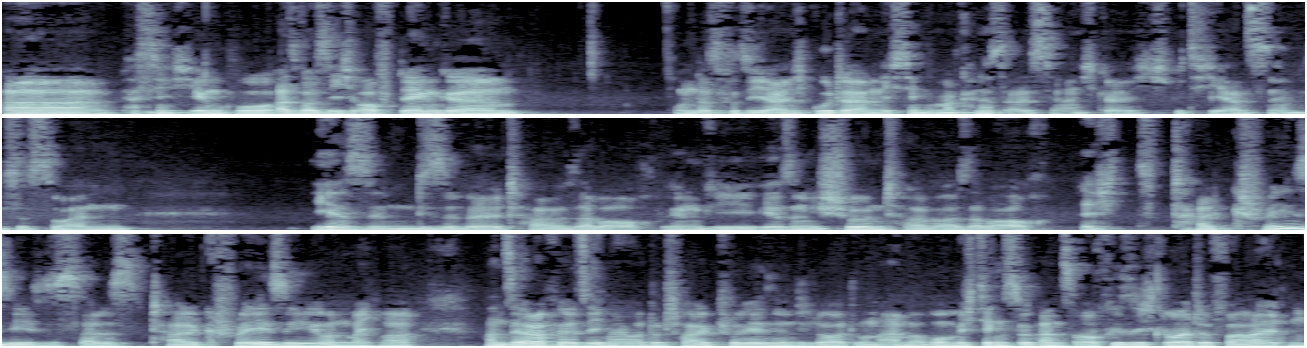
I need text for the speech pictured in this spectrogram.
äh, weiß nicht, irgendwo, also was ich oft denke, und das fühlt sich eigentlich gut an, ich denke, man kann das alles ja eigentlich gar nicht richtig ernst nehmen. Es ist so ein Irrsinn, diese Welt teilweise, aber auch irgendwie irrsinnig schön teilweise, aber auch echt total crazy. Es ist alles total crazy und manchmal, man selber fällt sich manchmal total crazy und die Leute um einmal rum. Ich denke so ganz oft, wie sich Leute verhalten.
